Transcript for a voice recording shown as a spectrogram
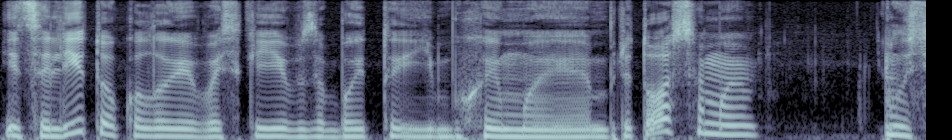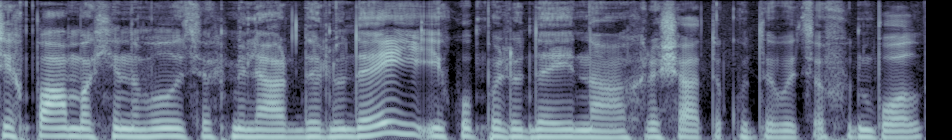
І це літо, коли весь Київ забитий бухими брітосами. У всіх пабах і на вулицях мільярди людей, і купа людей на хрещатику дивиться футбол.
